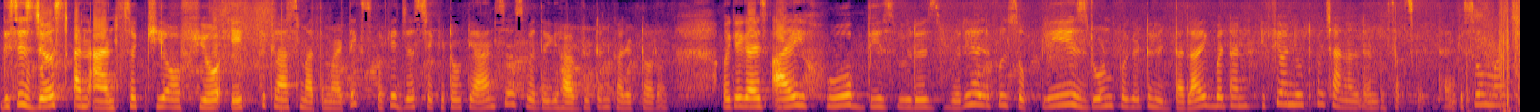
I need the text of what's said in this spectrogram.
this is just an answer key of your 8th class mathematics. Okay, just check it out, your answers, whether you have written correct or wrong. Okay guys, I hope this video is very helpful, so please don't forget to hit the like button. If you are new to my channel, then do subscribe. Thank you so much.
